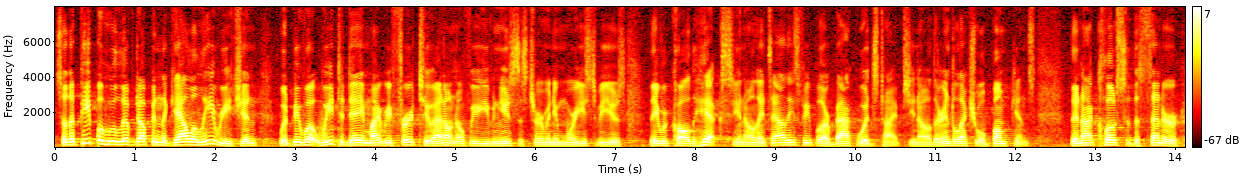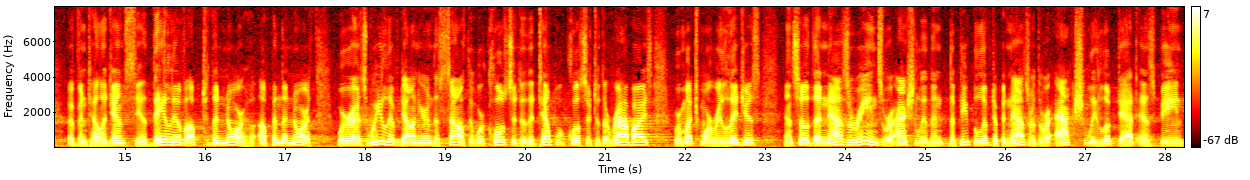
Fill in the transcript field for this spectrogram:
So the people who lived up in the Galilee region would be what we today might refer to. I don't know if we even use this term anymore. It used to be used. They were called hicks. You know, they'd say, "Oh, these people are backwoods types. You know, they're intellectual bumpkins." They're not close to the center of intelligentsia. They live up to the north, up in the north, whereas we live down here in the south. We're closer to the temple, closer to the rabbis. We're much more religious. And so the Nazarenes were actually, the, the people lived up in Nazareth were actually looked at as being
